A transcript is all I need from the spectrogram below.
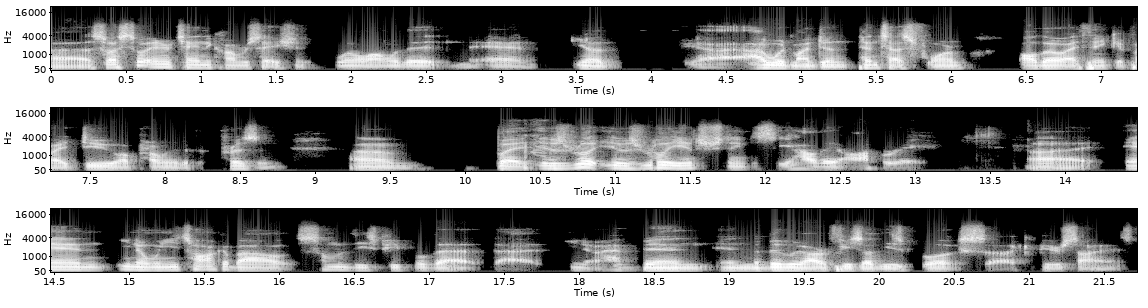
Uh, so I still entertained the conversation, went along with it, and, and you know, I wouldn't mind doing pen test for him. Although I think if I do, I'll probably end up in prison. Um, but it was really it was really interesting to see how they operate. Uh, and you know, when you talk about some of these people that that you know have been in the bibliographies of these books, uh, computer science.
